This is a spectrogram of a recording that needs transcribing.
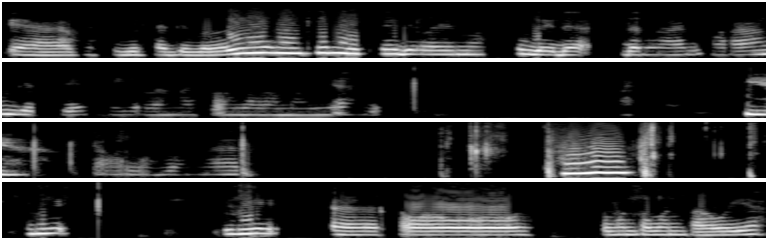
ya masih bisa dibeli mungkin gitu ya di lain waktu beda dengan orang gitu ya kehilangan selama lamanya gitu. Ya ya Allah banget. Hmm, ini ini uh, kalau teman-teman tahu ya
